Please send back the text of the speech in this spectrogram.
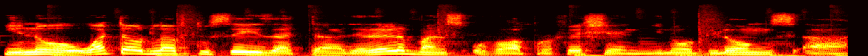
You know, what I would love to say is that uh, the relevance of our profession, you know, belongs uh,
